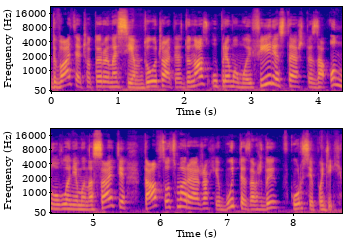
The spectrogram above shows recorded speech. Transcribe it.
24 на 7. Долучайтесь до нас у прямому ефірі, стежте за оновленнями на сайті та в соцмережах і будьте завжди в курсі подій.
